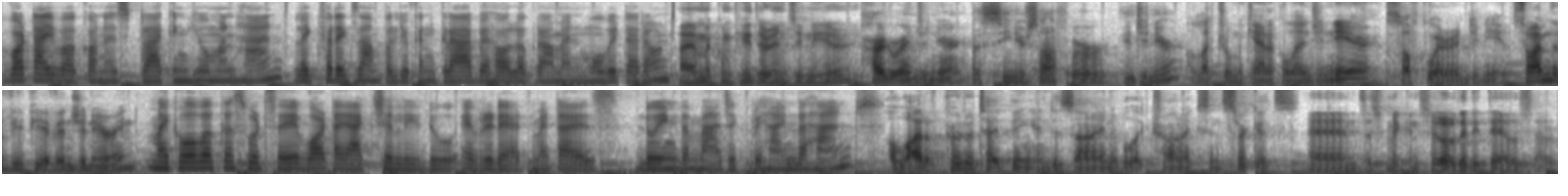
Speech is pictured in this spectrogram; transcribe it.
What I work on is tracking human hand. Like for example, you can grab a hologram and move it around. I am a computer engineer. Hardware engineer. A senior software engineer. Electromechanical engineer. Software engineer. So I'm the VP of engineering. My coworkers would say what I actually do every day at Meta is doing the magic behind the hands. A lot of prototyping and design of electronics and circuits. And just making sure all the details are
